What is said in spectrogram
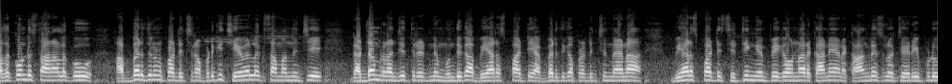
పదకొండు స్థానాలకు అభ్యర్థులను ప్రకటించినప్పటికీ చేవేళ్ళకు సంబంధించి గడ్డం రంజిత్ రెడ్డిని ముందుగా బీఆర్ఎస్ పార్టీ అభ్యర్థిగా ప్రకటించింది ఆయన. బీఆర్ఎస్ పార్టీ సిట్టింగ్ ఎంపీగా ఉన్నారు. కానీ ఆయన కాంగ్రెస్లో చేరి ఇప్పుడు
